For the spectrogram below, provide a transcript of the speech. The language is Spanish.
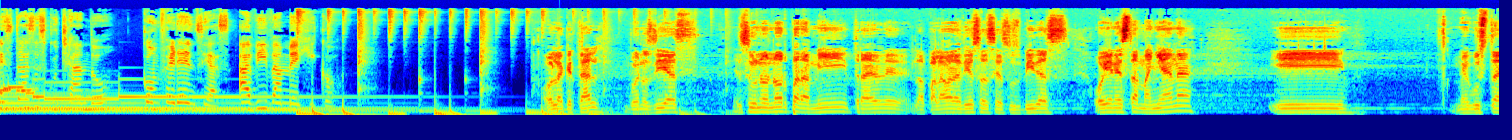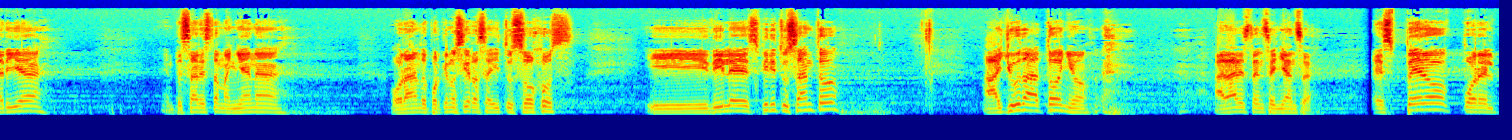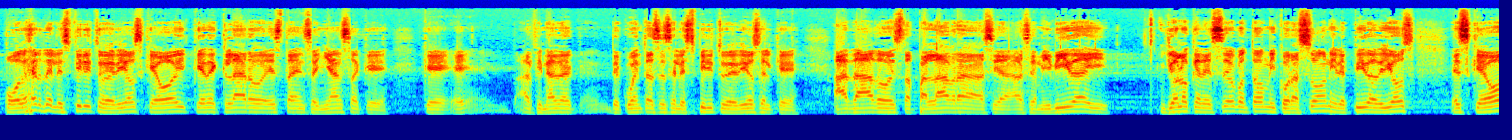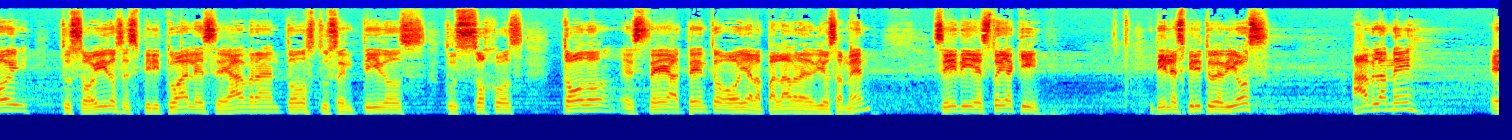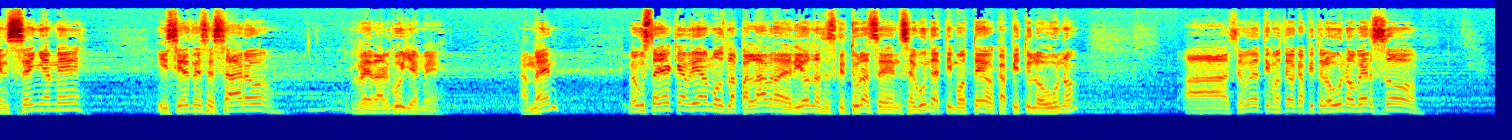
Estás escuchando Conferencias a Viva México. Hola, ¿qué tal? Buenos días. Es un honor para mí traer la palabra de Dios hacia sus vidas hoy en esta mañana y me gustaría empezar esta mañana orando. ¿Por qué no cierras ahí tus ojos? Y dile, Espíritu Santo, ayuda a Toño a dar esta enseñanza. Espero por el poder del Espíritu de Dios que hoy quede claro esta enseñanza que, eh, al final de, cuentas es el Espíritu de Dios el que ha dado esta palabra hacia, hacia mi vida y yo lo que deseo con todo mi corazón y le pido a Dios es que hoy tus oídos espirituales se abran, todos tus sentidos, tus ojos, todo esté atento hoy a la palabra de Dios. Amén. Sí, di, estoy aquí. Dile Espíritu de Dios, háblame, enséñame y si es necesario, redargúyeme. Amén. Me gustaría que abriéramos la palabra de Dios, las escrituras en 2 Timoteo capítulo 1. Uh, 2 Timoteo capítulo 1, verso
